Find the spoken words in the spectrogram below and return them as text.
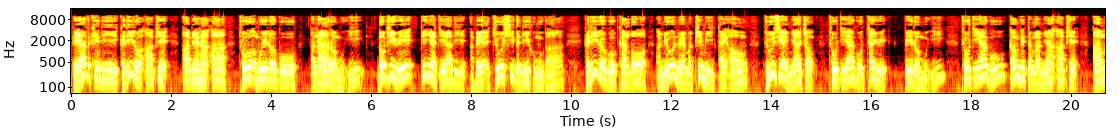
ဘုရားသခင်သည်ဂတိတော်အားဖြင့်အာဗြဟံအားထိုအမွေတော်ကိုသနားတော်မူ၏သို့ဖြစ်၍ပညတ်တရားသည်အဘယ်အကျိုးရှိသနည်းဟူမူကား၊ဂတိတော်ကိုခံသောအမျိုးအနွယ်မဖြစ်မှီတိုင်အောင်ဒုစရိုက်များကြောင့်ထိုတရားကိုထပ်၍ပေးတော်မူ၏ထိုတရားကိုကောင်းကင်တမန်များအားဖြင့်အာမ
